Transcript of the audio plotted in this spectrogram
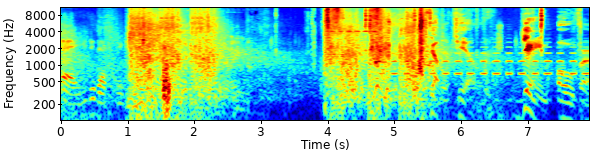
Hey, you did that to me. Double kill. Game over.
